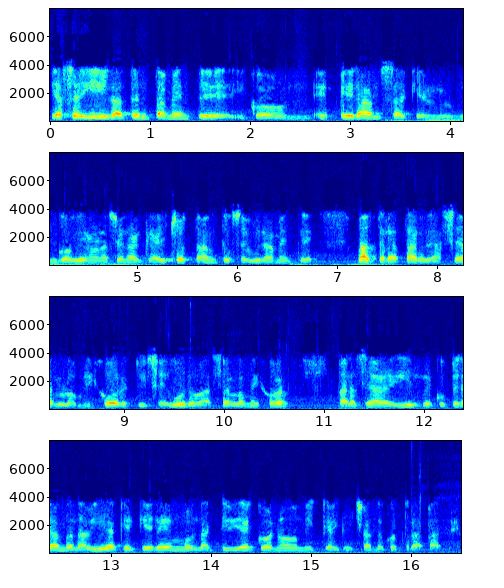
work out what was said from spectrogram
y a seguir atentamente y con esperanza que el, un gobierno nacional que ha hecho tanto seguramente va a tratar de hacerlo mejor, estoy seguro, va a hacerlo mejor para seguir recuperando la vida que queremos, la actividad económica y luchando contra la patria.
